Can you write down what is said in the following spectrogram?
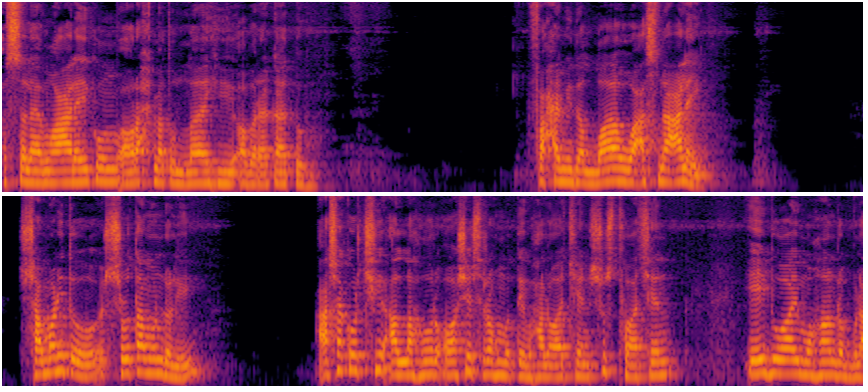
আসসালামু আলাইকুম আরহামতুল্লাহি আবরাকাত ফাহামিদ আল্লাহ আসনা আলাই সম্মানিত শ্রোতামণ্ডলী আশা করছি আল্লাহর অশেষ রহমতে ভালো আছেন, সুস্থ আছেন। এই দোয়ায় মহান রব্বুল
